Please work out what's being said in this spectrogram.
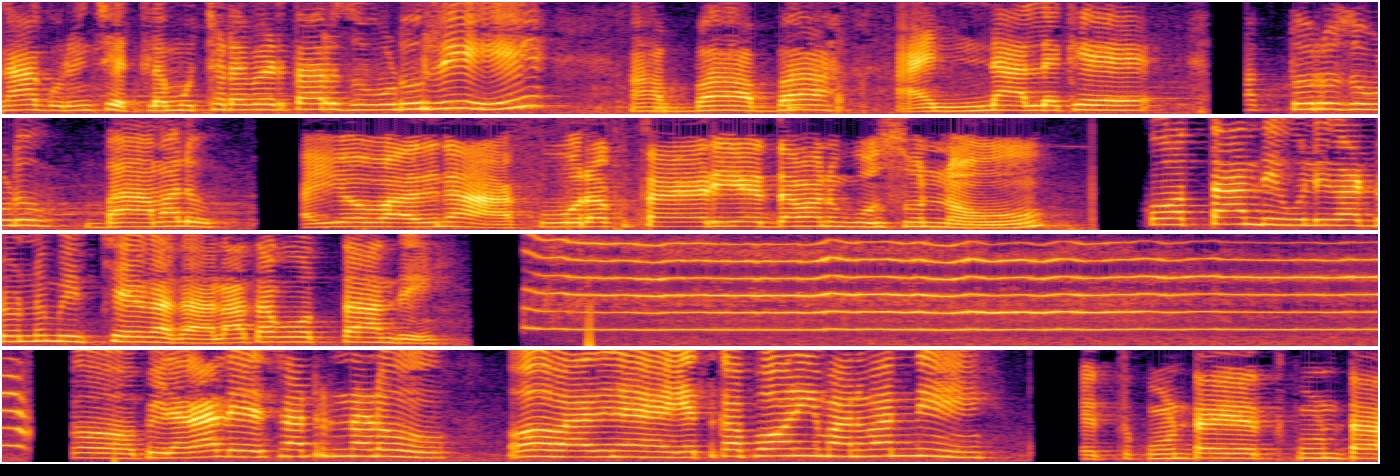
నా గురించి ఎట్లా ముచ్చట పెడతారు చూడు అబ్బా అబ్బా అన్ని అల్లకే. అత్తురు చూడు బామలు. అయ్యో వదిన కూరకు తయారు చేద్దామని కూర్చున్నావు కొత్తాంది ఉల్లిగడ్డను మిర్చే కదా లత కొత్తాంది ఓ పిల్లగాడు వేసినట్టున్నాడు ఓ వదినే ఎత్తుకపోని మనవన్ని. ఎత్తుకుంటా ఎత్తుకుంటా.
